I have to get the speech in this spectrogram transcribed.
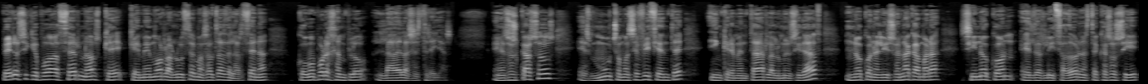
pero sí que puede hacernos que quememos las luces más altas de la escena, como por ejemplo la de las estrellas. En esos casos es mucho más eficiente incrementar la luminosidad no con el ISO en la cámara, sino con el deslizador, en este caso sí,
